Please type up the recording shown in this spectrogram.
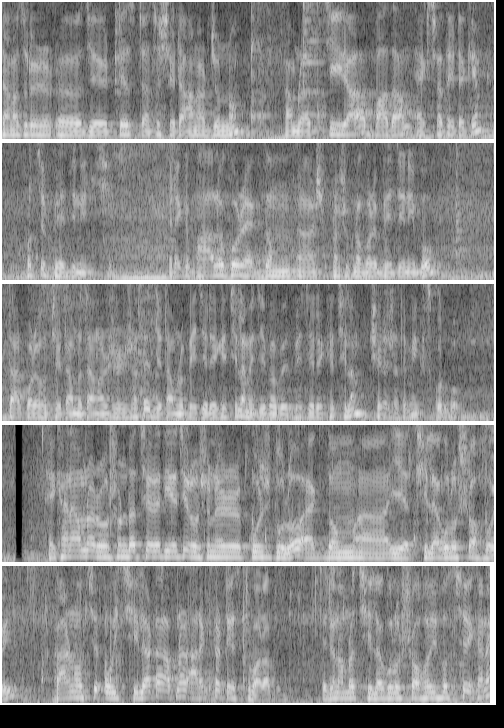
চানাচুরের যে টেস্ট আছে সেটা আনার জন্য আমরা চিরা, বাদাম একসাথে এটাকে হচ্ছে ভেজে নিচ্ছি। এটাকে ভালো করে একদম শুকনো শুকনো করে ভেজে নিব। তারপরে হচ্ছে এটা আমরা চানাচুরের সাথে যেটা আমরা ভেজে রেখেছিলাম এই যেভাবে ভেজে রেখেছিলাম সেটার সাথে মিক্স করব। এখানে আমরা রসুনটা ছেড়ে দিয়েছি রসুনের কুশগুলো একদম ইয়ে ছিলাগুলো সহই। কারণ হচ্ছে ওই ছিলাটা আপনার আরেকটা টেস্ট বাড়াবে। এই জন্য আমরা ছিলাগুলো সহই হচ্ছে এখানে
